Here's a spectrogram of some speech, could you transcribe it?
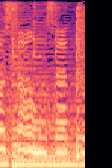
kosong satu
